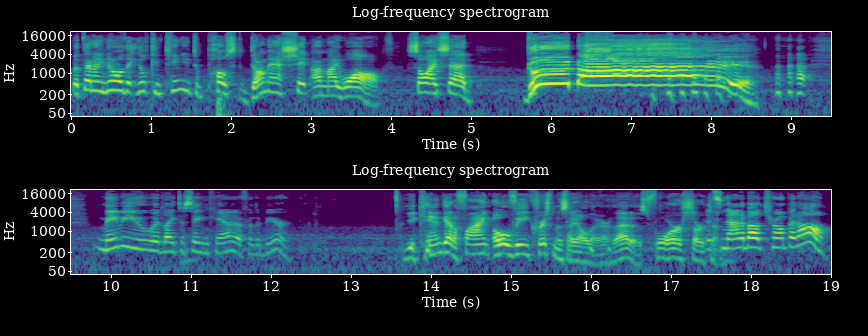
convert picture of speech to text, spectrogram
but then I know that you'll continue to post dumbass shit on my wall. So I said, Goodbye! Maybe you would like to stay in Canada for the beer. you can get a fine OV Christmas ale there. That is for certain. It's not about Trump at all.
